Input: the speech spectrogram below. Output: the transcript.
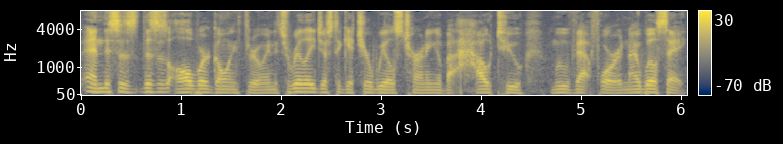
and this is this is all we're going through and it's really just to get your wheels turning about how to move that forward. And i will say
